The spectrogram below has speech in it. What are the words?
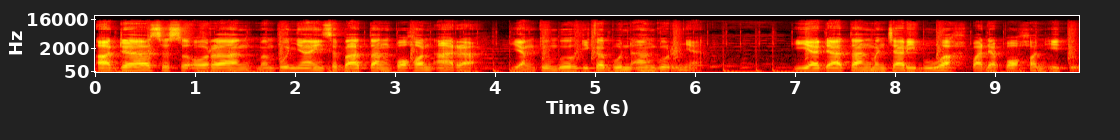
Ada seseorang mempunyai sebatang pohon ara yang tumbuh di kebun anggurnya. Ia datang mencari buah pada pohon itu,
